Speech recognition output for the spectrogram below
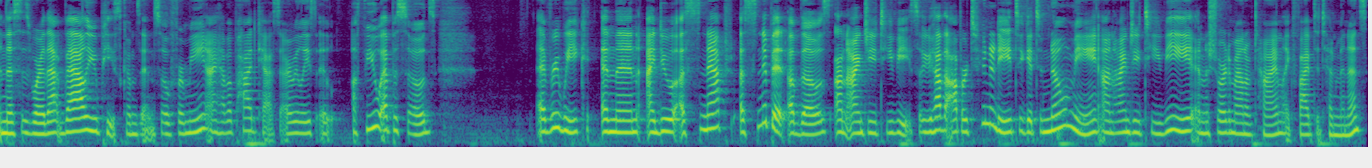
And this is where that value piece comes in. So for me, I have a podcast. I release a few episodes every week and then I do a snap a snippet of those on IGTV. So you have the opportunity to get to know me on IGTV in a short amount of time, like 5 to 10 minutes.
